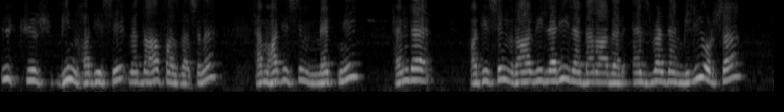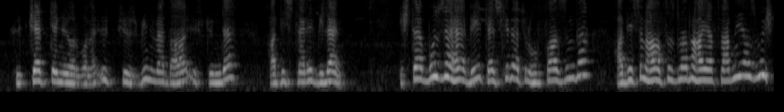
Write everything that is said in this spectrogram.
300 bin hadisi ve daha fazlasını hem hadisin metni hem de hadisin ravileriyle beraber ezberden biliyorsa hüccet deniyor buna. 300 bin ve daha üstünde hadisleri bilen. İşte bu Zehebi Teskiretül Huffaz'ında hadisin hafızlarını hayatlarını yazmış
